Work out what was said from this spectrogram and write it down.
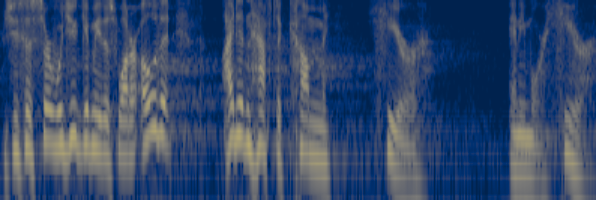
And she says, Sir, would you give me this water? Oh, that I didn't have to come here anymore. Here.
